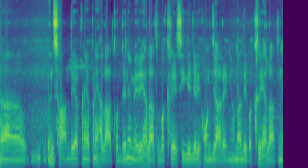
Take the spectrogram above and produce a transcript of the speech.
ਇਨਸਾਨ ਦੇ ਆਪਣੇ ਆਪਣੇ ਹਾਲਾਤ ਹੁੰਦੇ ਨੇ, ਮੇਰੇ ਹਾਲਾਤ ਵੱਖਰੇ ਸੀਗੇ ਜਿਹੜੇ ਹੁਣ ਜਾ ਰਹੇ ਨੇ, ਉਹਨਾਂ ਦੇ ਵੱਖਰੇ ਹਾਲਾਤ ਨੇ।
